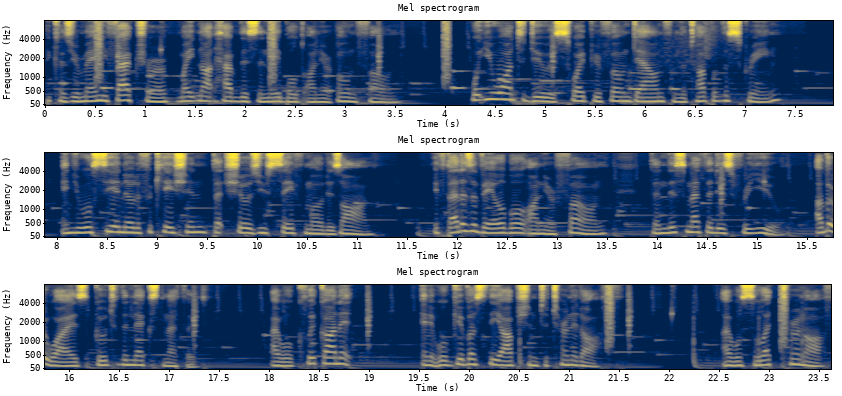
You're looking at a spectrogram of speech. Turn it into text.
because your manufacturer might not have this enabled on your own phone. What you want to do is swipe your phone down from the top of the screen, and you will see a notification that shows you safe mode is on. If that is available on your phone, then this method is for you. Otherwise, go to the next method. I will click on it, and it will give us the option to turn it off. I will select turn off,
